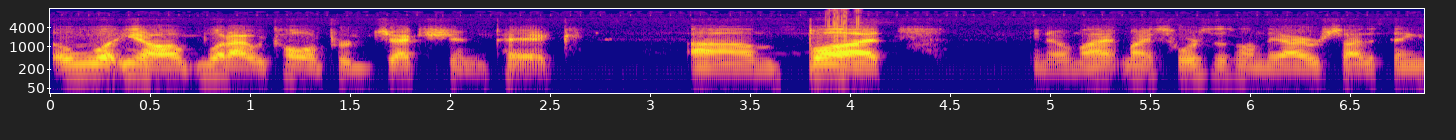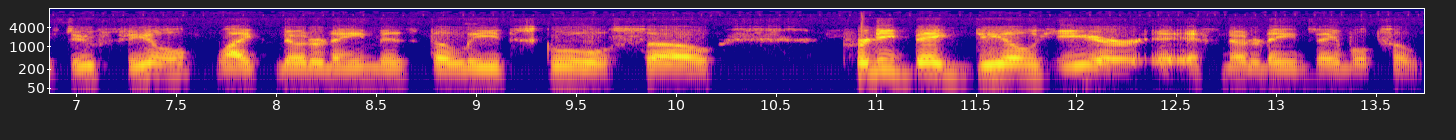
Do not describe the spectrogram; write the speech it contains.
what you know what I would call a projection pick. Um, but you know, my my sources on the Irish side of things do feel like Notre Dame is the lead school, so pretty big deal here if Notre Dame's able to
